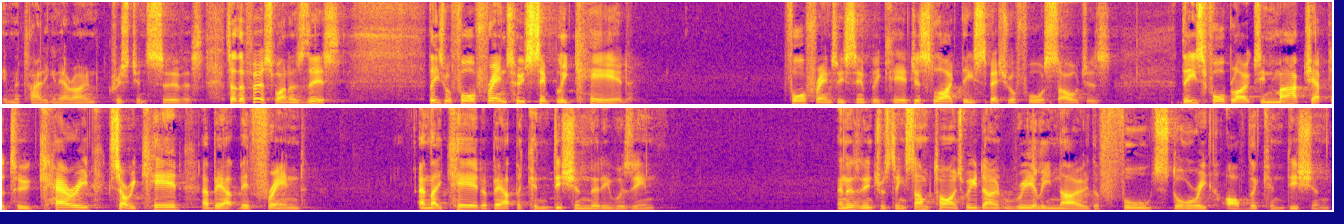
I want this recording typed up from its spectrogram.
imitating in our own Christian service. So the first one is this these were four friends who simply cared. Four friends who simply cared, just like these special four soldiers these four blokes in Mark chapter 2 carried, sorry, cared about their friend and they cared about the condition that he was in. And isn't it interesting? Sometimes we don't really know the full story of the condition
